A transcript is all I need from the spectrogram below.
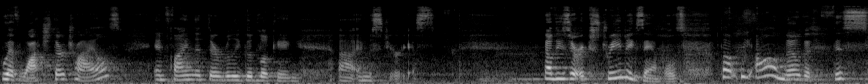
who have watched their trials and find that they're really good looking uh, and mysterious. Now, these are extreme examples, but we all know that this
